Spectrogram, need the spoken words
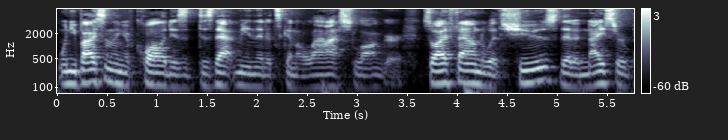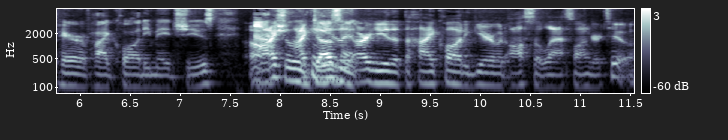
When you buy something of quality, is, does that mean that it's going to last longer? So I found with shoes that a nicer pair of high quality made shoes Oh, I- actually I, can doesn't. easily argue that the high quality gear would also last longer too.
